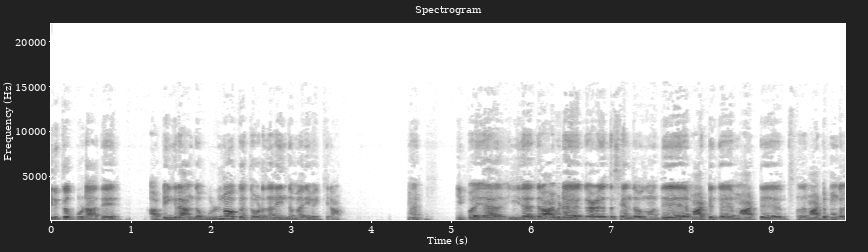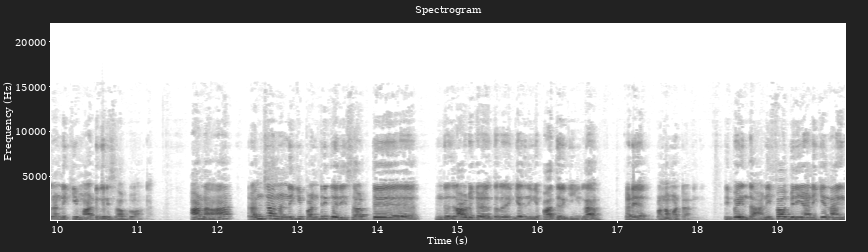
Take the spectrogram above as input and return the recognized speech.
இருக்கக்கூடாது அப்படிங்கிற அந்த உள்நோக்கத்தோட தானே இந்த மாதிரி வைக்கிறான். இப்ப இந்த திராவிட கழகத்தை சேர்ந்தவங்க வந்து மாட்டுக்கு மாட்டு மாட்டு பொங்கல் அன்னைக்கு மாட்டுக்கறி சாப்பிடுவாங்க. ஆனா ரம்ஜான் அன்னைக்கு பன்றிக்கறி சாப்பிட்டு இந்த திராவிட கழகத்துல எங்கேயாவது நீங்க பாத்திருக்கீங்களா கிடையாது. பண்ண மாட்டானுங்க. இப்ப இந்த அனிஃபா பிரியாணிக்கே நாங்க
